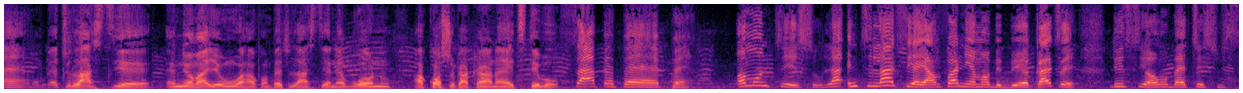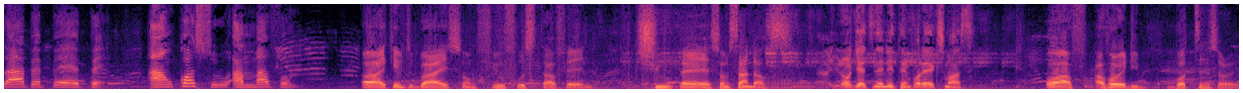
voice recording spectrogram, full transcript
compared to last year nneɛma a yɛhu wɔ ha compared to last year na ɛboɔ no akɔ so kakra na it's stable. saa pɛpɛɛpɛ ɔmo nte so la nti last year yɛamfa nneɛma bebree ka sɛ this year ɔmo bɛte so saa pɛpɛɛpɛ ankɔ soro amba fam. Uh, I came to buy some few food stuff and shoe, uh, some sandals. Are you not getting anything for the Xmas? Oh, I've, I've already bought things already,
